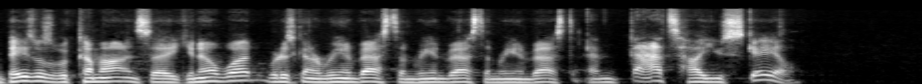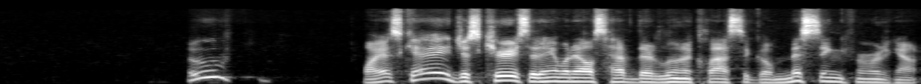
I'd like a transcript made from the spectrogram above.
Bezos would come out and say, you know what? We're just going to reinvest and reinvest and reinvest. And that's how you scale. Ooh, YSK. Just curious, did anyone else have their Luna Classic go missing from an account?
